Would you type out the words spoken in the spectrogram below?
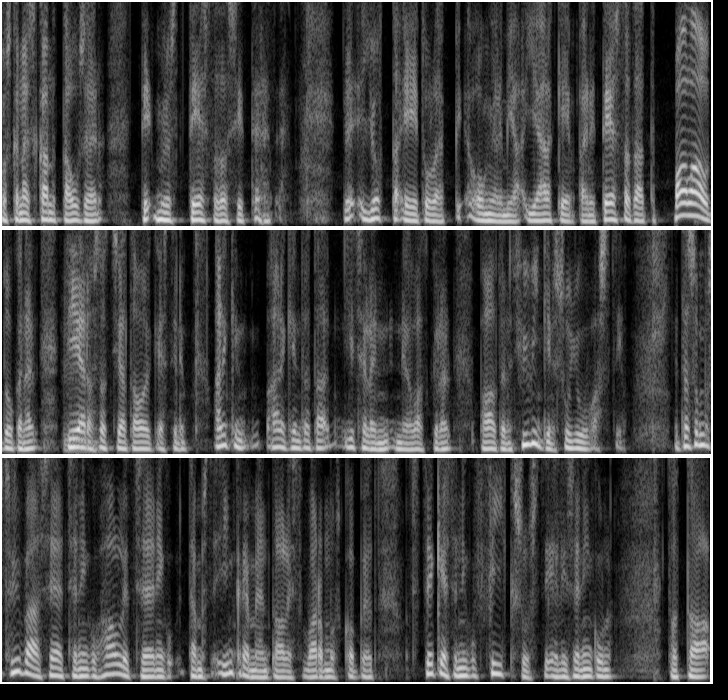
koska näissä kannattaa usein te, myös testata sitten, että, jotta ei tule ongelmia jälkeenpäin, niin testata, että palautuuko ne tiedostot sieltä oikeasti. Niin ainakin ainakin tota, itselleni ne ovat kyllä palautuneet hyvinkin sujuvasti. Ja tässä on minusta hyvä se, että se niin kuin hallitsee niin kuin tämmöistä inkrementaalista varmuuskopiota, mutta se tekee se niin kuin fiksusti, eli se niin kuin, tota,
